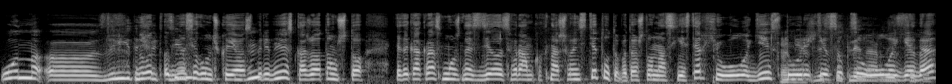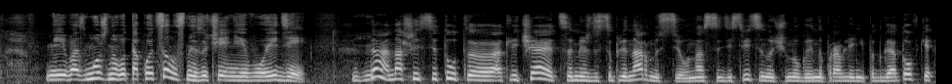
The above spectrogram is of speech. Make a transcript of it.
Он э, знаменит ну вот, тем... На секундочку, я вас mm -hmm. перебью и скажу о том, что это как раз можно сделать в рамках нашего института, потому что у нас есть археологи, историки, социологи, да, и, возможно, вот такое целостное изучение его идей. Угу. Да, наш институт э, отличается междисциплинарностью. У нас действительно очень много направлений подготовки,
